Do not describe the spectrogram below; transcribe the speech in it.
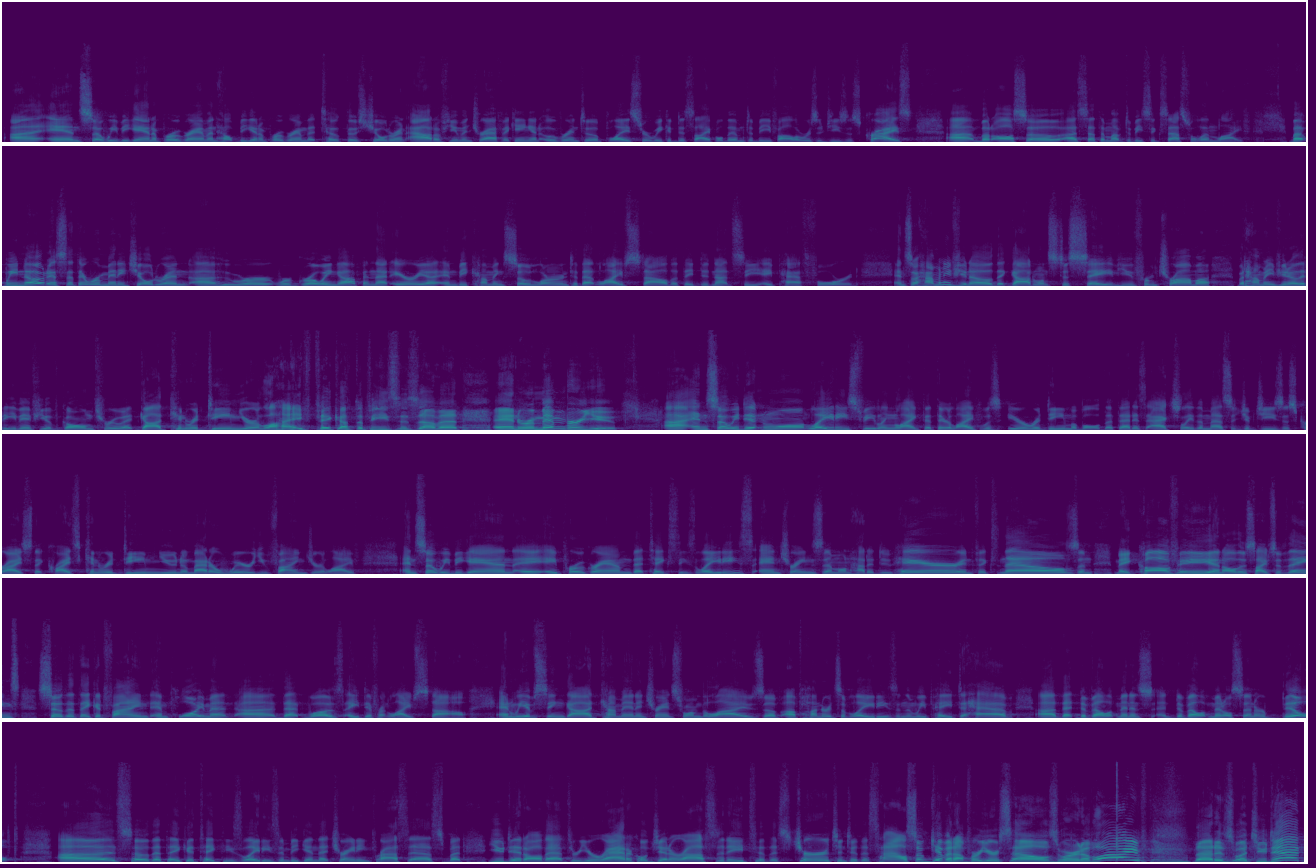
Uh, and so we began a program and helped begin a program that took those children out of human trafficking and over into a place where we could disciple them to be followers of Jesus Christ, uh, but also uh, set them up to be successful in life. But we noticed that there were many children uh, who were, were growing up in that area and becoming so learned to that lifestyle that they did not see a path forward. And so, how many of you know that God wants to save you from trauma? But how many of you know that even if you have gone through it, God can redeem your life, pick up the pieces of it, and remember you? Uh, and so we didn't want ladies feeling like that their life was irredeemable, that that is actually the message of Jesus Christ, that Christ can redeem you no matter where you find your life. And so we began a, a program that takes these ladies and trains them on how to do hair and fix nails and make coffee and all those types of things so that they could find employment uh, that was a different lifestyle. And we have seen God come in and transform the lives of, of hundreds of ladies, and then we paid to have uh, that development and, developmental center built uh, so that they could take these ladies and begin that training process. But you did all that through your radical generosity to this church and to this house. So give it up for yourselves, Word of Life. That is what you did.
